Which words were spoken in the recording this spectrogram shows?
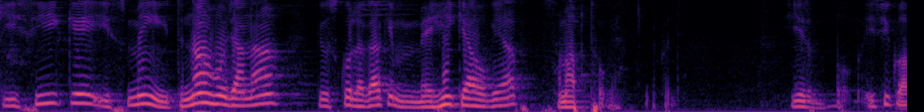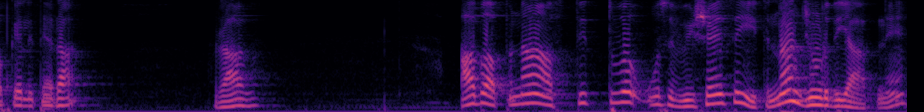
किसी के इसमें इतना हो जाना कि उसको लगा कि मैं ही क्या हो गया? अब समाप्त हो गया। ये इसी को आप कह लेते हैं राग राग। अब अपना अस्तित्व उस विषय से इतना जोड़ दिया आपने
